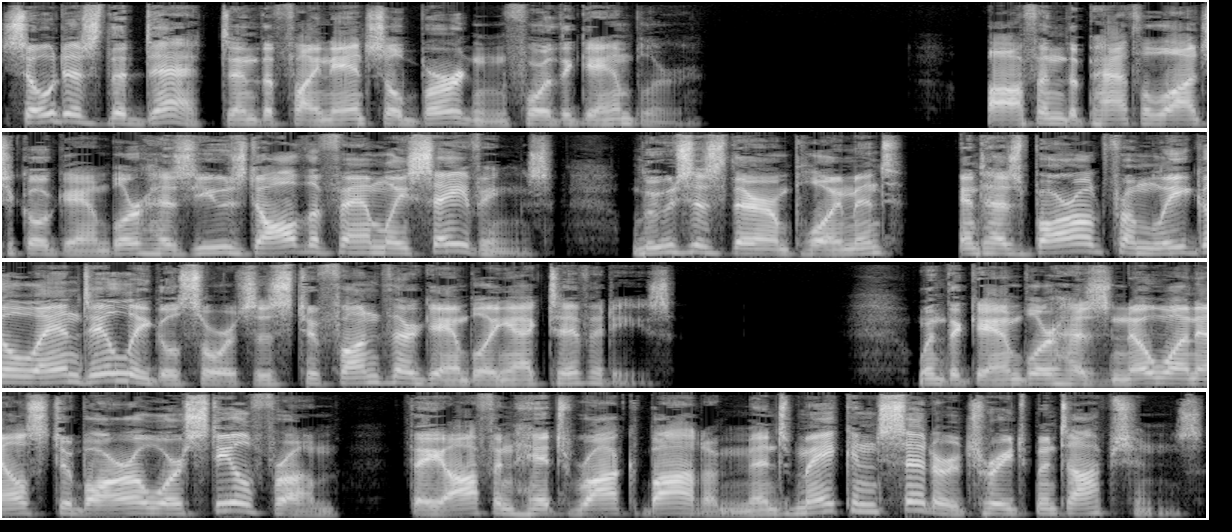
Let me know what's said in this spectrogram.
so does the debt and the financial burden for the gambler. Often the pathological gambler has used all the family savings, loses their employment, and has borrowed from legal and illegal sources to fund their gambling activities. When the gambler has no one else to borrow or steal from, they often hit rock bottom and may consider treatment options.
